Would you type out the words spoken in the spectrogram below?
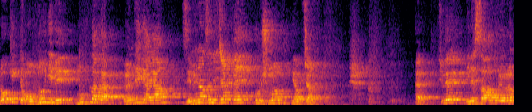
Low kick'te olduğu gibi mutlaka öndeki ayağım zemin hazırlayacak ve vuruşumu yapacağım. Şimdi yine sağa vuruyorum.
